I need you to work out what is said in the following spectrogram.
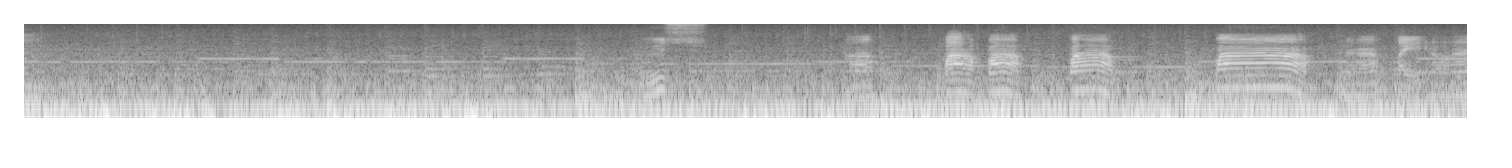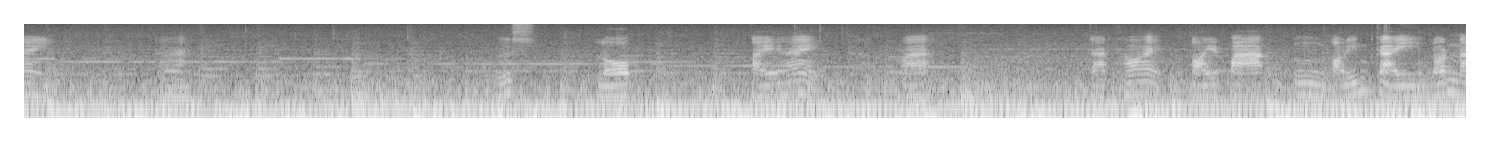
มอึชอ่าป้าป้าป้า ป้าบนะฮะเตะเขาให้นะอึชหลบเตะให้มาจัดเข้าให้ต่อยปากอืมต่อยลิ้นไก่ร้อนใน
